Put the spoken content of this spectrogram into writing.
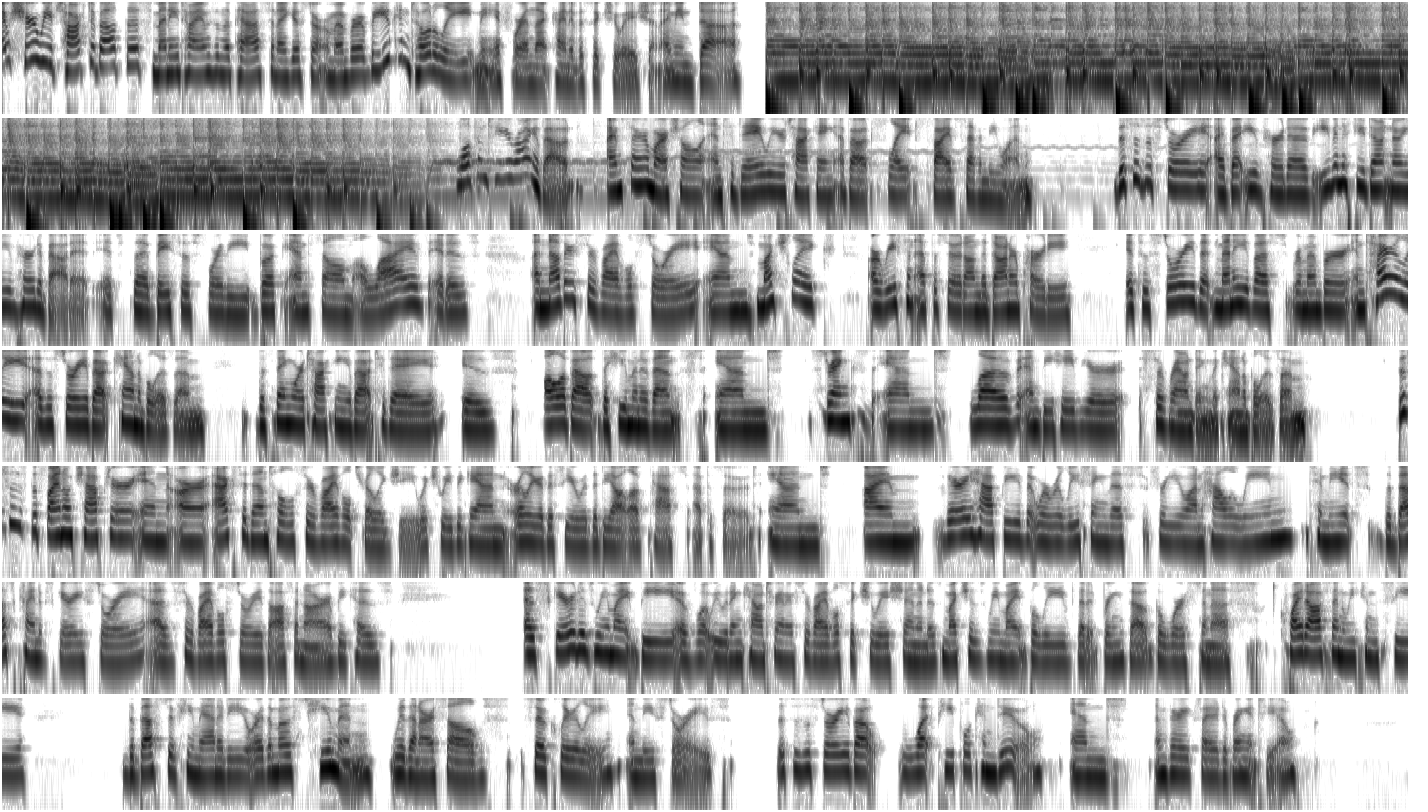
I'm sure we've talked about this many times in the past and I guess don't remember it, but you can totally eat me if we're in that kind of a situation. I mean, duh. Welcome to You're Wrong About. I'm Sarah Marshall, and today we are talking about Flight 571. This is a story I bet you've heard of, even if you don't know you've heard about it. It's the basis for the book and film Alive. It is another survival story, and much like our recent episode on the Donner Party, it's a story that many of us remember entirely as a story about cannibalism. The thing we're talking about today is all about the human events and strength and love and behavior surrounding the cannibalism. This is the final chapter in our accidental survival trilogy, which we began earlier this year with the Dyatlov Pass episode. And I'm very happy that we're releasing this for you on Halloween. To me, it's the best kind of scary story, as survival stories often are, because as scared as we might be of what we would encounter in a survival situation, and as much as we might believe that it brings out the worst in us, quite often we can see the best of humanity or the most human within ourselves so clearly in these stories. This is a story about what people can do, and I'm very excited to bring it to you.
